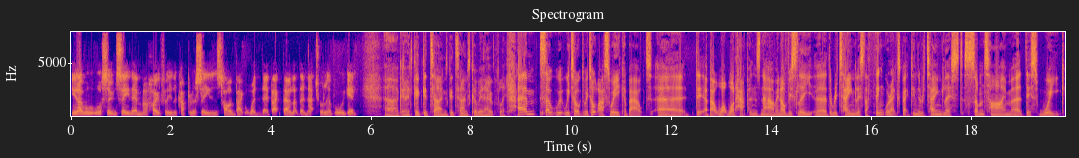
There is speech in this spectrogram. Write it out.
you know, we'll, we'll soon see them hopefully in a couple of seasons' time back when they're back down at their natural level again. Ah, good, good, good times, good times coming. Hopefully. Um, so we, we, talked we talked last week about uh, the, about what what happens now. I mean, obviously uh, the retained list. I think we're expecting the retained list sometime uh, this week.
